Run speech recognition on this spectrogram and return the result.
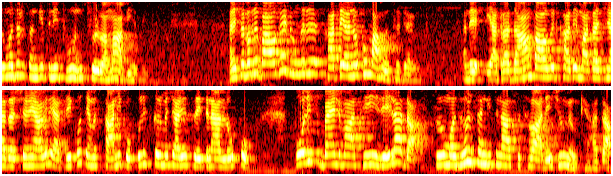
સુમધુર સંગીતની ધૂન છોડવામાં આવી હતી. અને સમગ્ર પાવાગઢ ડુંગર ખાતે અનોખો માહોલ સજાયો હતો. અને યાત્રાધામ પાવાગઢ ખાતે માતાજીના દર્શને આવેલા યાત્રિકો તેમજ સ્થાનિકો, પોલીસ કર્મચારીઓ સહિતના લોકો પોલીસ બેન્ડમાંથી રેલાતા સુમધુર સંગીતના સથવારે ઝૂમી ઉઠ્યા હતા.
